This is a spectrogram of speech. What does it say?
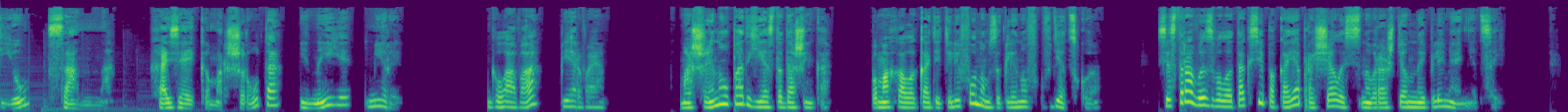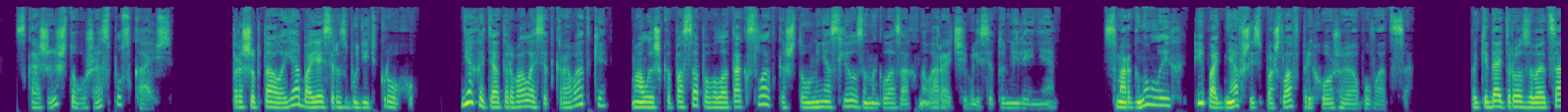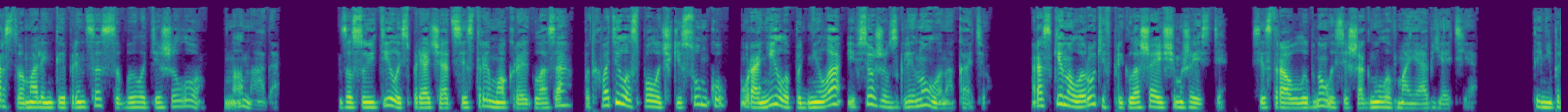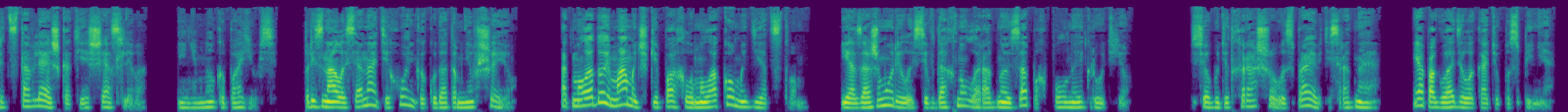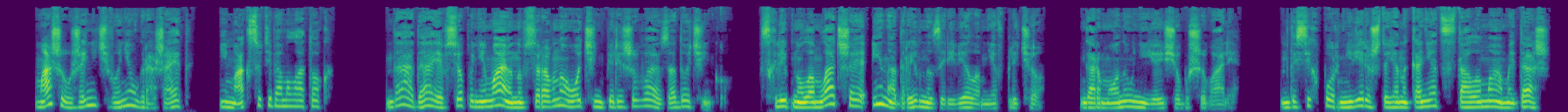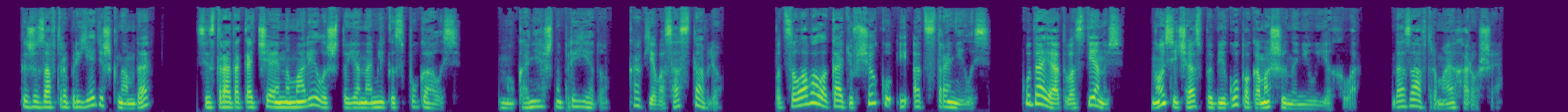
Сью Санна. Хозяйка маршрута «Иные миры». Глава первая. «Машина у подъезда, Дашенька», — помахала Катя телефоном, заглянув в детскую. Сестра вызвала такси, пока я прощалась с новорожденной племянницей. «Скажи, что уже спускаюсь», — прошептала я, боясь разбудить кроху. Нехотя оторвалась от кроватки, малышка посапывала так сладко, что у меня слезы на глазах наворачивались от умиления. Сморгнула их и, поднявшись, пошла в прихожую обуваться. Покидать розовое царство маленькой принцессы было тяжело, но надо. Засуетилась, пряча от сестры мокрые глаза, подхватила с полочки сумку, уронила, подняла и все же взглянула на Катю. Раскинула руки в приглашающем жесте. Сестра улыбнулась и шагнула в мои объятия. «Ты не представляешь, как я счастлива. И немного боюсь», — призналась она тихонько куда-то мне в шею. От молодой мамочки пахло молоком и детством. Я зажмурилась и вдохнула родной запах полной грудью. Все будет хорошо, вы справитесь, родная. Я погладила Катю по спине. Маше уже ничего не угрожает. И Макс у тебя молоток. Да, да, я все понимаю, но все равно очень переживаю за доченьку. Всхлипнула младшая и надрывно заревела мне в плечо. Гормоны у нее еще бушевали. До сих пор не верю, что я наконец стала мамой, Даш. Ты же завтра приедешь к нам, да? Сестра так отчаянно молилась, что я на миг испугалась. Ну, конечно, приеду. Как я вас оставлю? Поцеловала Катю в щеку и отстранилась. Куда я от вас денусь? Но сейчас побегу, пока машина не уехала. До завтра, моя хорошая.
